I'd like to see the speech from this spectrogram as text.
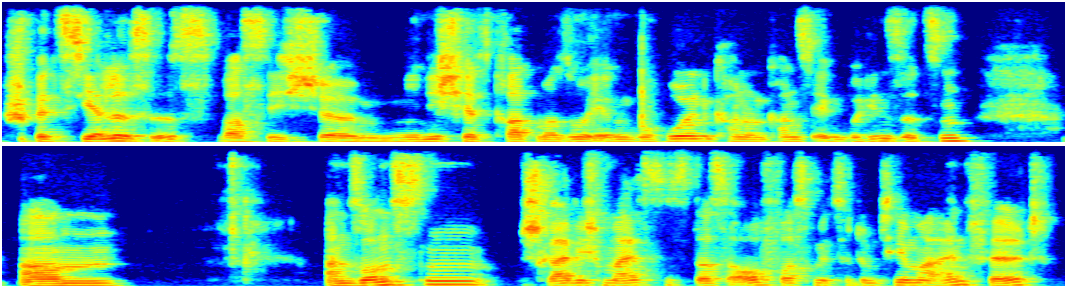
Spezielles ist, was ich äh, mir nicht jetzt gerade mal so irgendwo holen kann und kann es irgendwo hinsetzen. Ähm, ansonsten schreibe ich meistens das auf, was mir zu dem Thema einfällt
